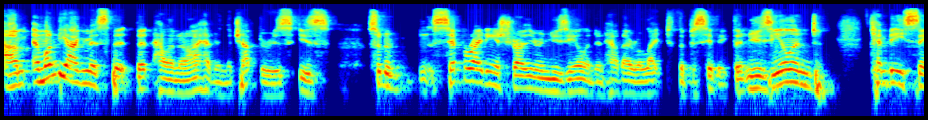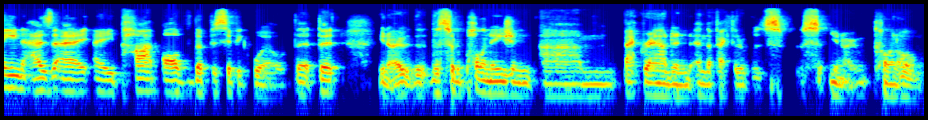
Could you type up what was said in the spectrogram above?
Um, and one of the arguments that that Helen and I had in the chapter is is sort of separating Australia and New Zealand and how they relate to the Pacific. That New Zealand can be seen as a, a part of the Pacific world. That that you know the, the sort of Polynesian um, background and, and the fact that it was you know colonial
